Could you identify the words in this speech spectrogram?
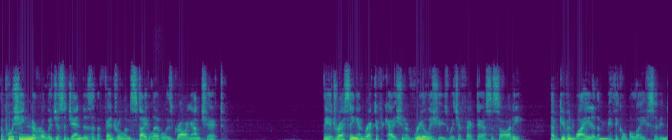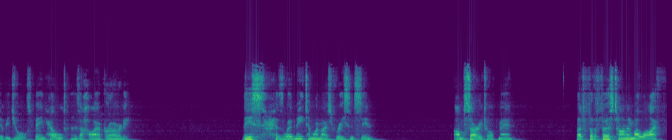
The pushing of religious agendas at the federal and state level is growing unchecked. The addressing and rectification of real issues which affect our society have given way to the mythical beliefs of individuals being held as a higher priority. This has led me to my most recent sin. I'm sorry, Talk Man, but for the first time in my life,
